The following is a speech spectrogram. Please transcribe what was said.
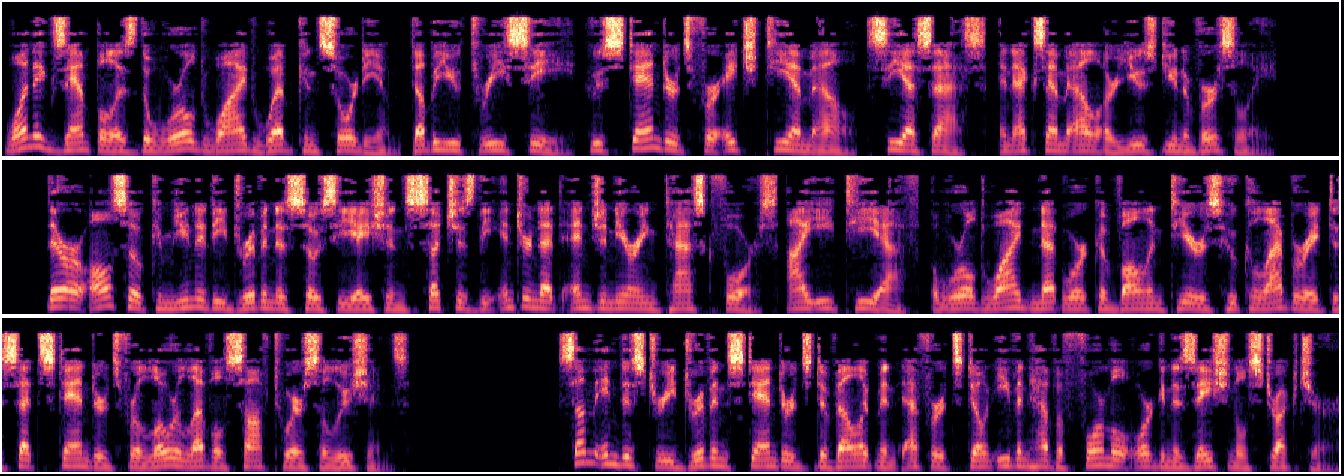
One example is the World Wide Web Consortium W3C, whose standards for HTML, CSS, and XML are used universally. There are also community-driven associations such as the Internet Engineering Task Force a worldwide network of volunteers who collaborate to set standards for lower-level software solutions. Some industry-driven standards development efforts don't even have a formal organizational structure.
